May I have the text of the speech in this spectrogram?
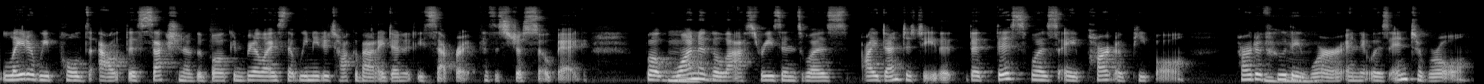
later we pulled out this section of the book and realized that we need to talk about identity separate because it's just so big. But mm. one of the last reasons was identity that that this was a part of people, part of mm-hmm. who they mm-hmm. were, and it was integral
